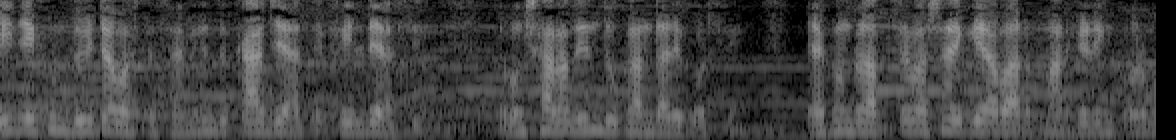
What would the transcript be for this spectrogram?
এই যে এখন দুইটা বাজতেছে, আমি কিন্তু কাজে আছি ফিল্ডে আছি। এবং সারাদিন দোকানদারি করছি। এখন রাত্রে বাসায় গিয়ে আবার মার্কেটিং করব।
